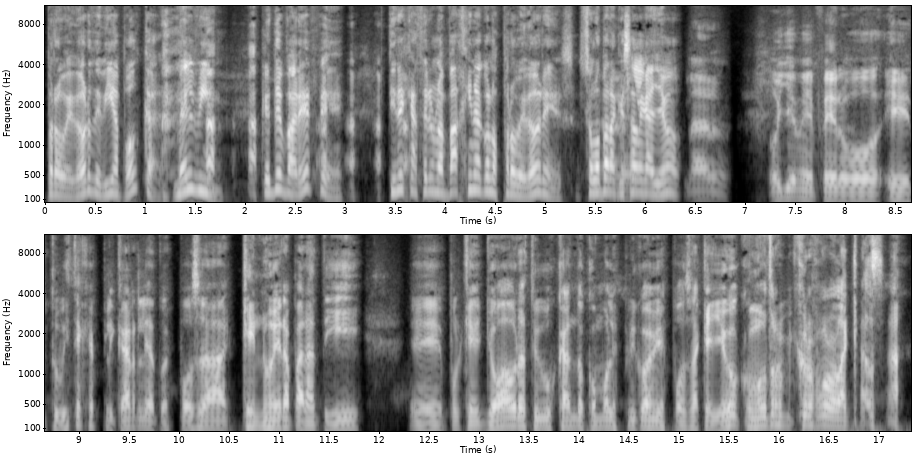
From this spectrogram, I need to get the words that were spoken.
proveedor de Vía Podcast. Melvin, ¿qué te parece? Tienes que hacer una página con los proveedores, solo para que salga yo. Claro. Óyeme, pero eh, tuviste que explicarle a tu esposa que no era para ti, eh, porque yo ahora estoy buscando cómo le explico a mi esposa que llego con otro micrófono a la casa.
